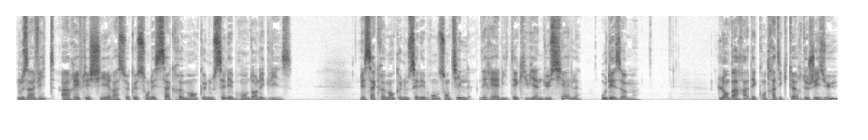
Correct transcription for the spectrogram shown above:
nous invite à réfléchir à ce que sont les sacrements que nous célébrons dans l'Église. Les sacrements que nous célébrons sont-ils des réalités qui viennent du ciel ou des hommes? L'embarras des contradicteurs de Jésus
